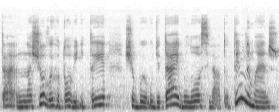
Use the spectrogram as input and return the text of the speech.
Та, на що ви готові йти, щоб у дітей було свято. Тим не менш,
